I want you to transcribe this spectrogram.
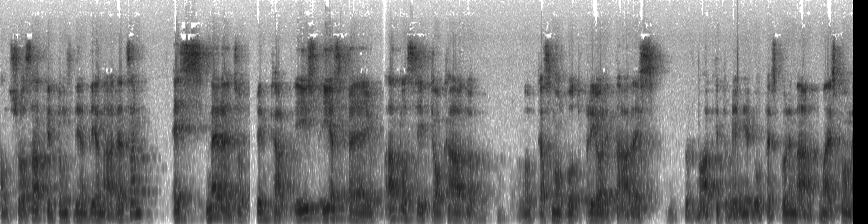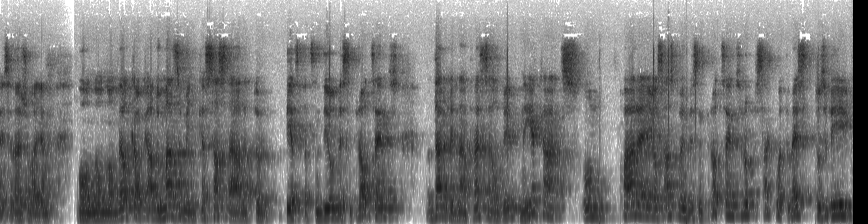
un šos atkritumus dien dienā redzam. Es neredzu pirmkārt īstu iespēju atlasīt kaut kādu nu, kas mums būtu prioritārais, tur no atkritumiem iegūtais kurināmais, ko mēs ražojam. Un, un, un vēl kaut kādu mazumiņu, kas sastāv 15, 20%, darbināt veselu virkni iekārtas un pārējos 80% rupi sakot, vest uz Rīgu.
